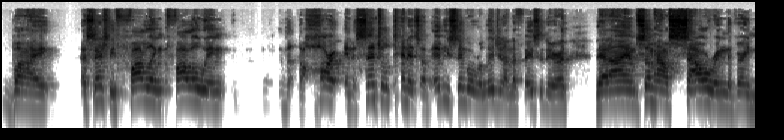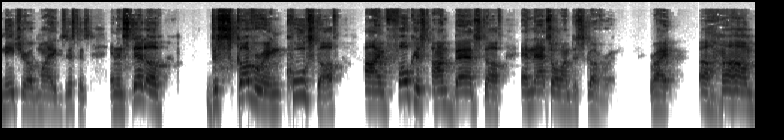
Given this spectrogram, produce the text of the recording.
by essentially following following the, the heart and essential tenets of every single religion on the face of the earth that I am somehow souring the very nature of my existence. And instead of discovering cool stuff, I'm focused on bad stuff, and that's all I'm discovering, right? Um,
